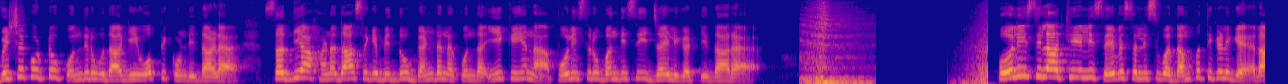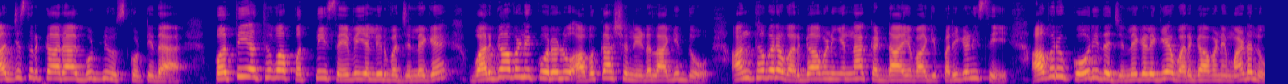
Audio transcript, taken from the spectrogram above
ವಿಷ ಕೊಟ್ಟು ಕೊಂದಿರುವುದಾಗಿ ಒಪ್ಪಿಕೊಂಡಿದ್ದಾಳೆ. ಸದ್ಯ ಹಣದಾಸೆಗೆ ಬಿದ್ದು ಗಂಡನ ಕೊಂದ ಈಕೆಯನ್ನ ಪೊಲೀಸರು ಬಂಧಿಸಿ ಜೈಲಿಗಟ್ಟಿದ್ದಾರೆ. ಪೊಲೀಸ್ ಇಲಾಖೆಯಲ್ಲಿ ಸೇವೆ ಸಲ್ಲಿಸುವ ದಂಪತಿಗಳಿಗೆ ರಾಜ್ಯ ಸರ್ಕಾರ ಗುಡ್ ನ್ಯೂಸ್ ಕೊಟ್ಟಿದೆ. ಪತಿ ಅಥವಾ ಪತ್ನಿ ಸೇವೆಯಲ್ಲಿರುವ ಜಿಲ್ಲೆಗೆ ವರ್ಗಾವಣೆ ಕೋರಲು ಅವಕಾಶ ನೀಡಲಾಗಿದ್ದು, ಅಂಥವರ ವರ್ಗಾವಣೆಯನ್ನ ಕಡ್ಡಾಯವಾಗಿ ಪರಿಗಣಿಸಿ ಅವರು ಕೋರಿದ ಜಿಲ್ಲೆಗಳಿಗೆ ವರ್ಗಾವಣೆ ಮಾಡಲು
